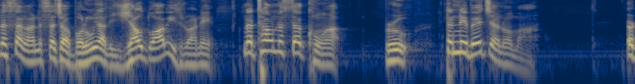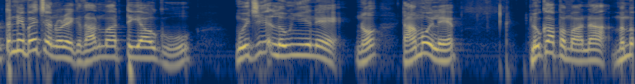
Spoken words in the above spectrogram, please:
26ဘောလုံးရသည်ရောက်သွားပြီဆိုတာနဲ့2029က bro တစ်နှစ်ပဲကျန်တော့မှာအဲ့တော့တစ်နှစ်ပဲကျန်တော့တဲ့ကစားသမားတစ်ယောက်ကိုငွေကြေးအလုံးရင်းနဲ့เนาะဒါမှမဟုတ်လေ လောကပမာဏမမ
